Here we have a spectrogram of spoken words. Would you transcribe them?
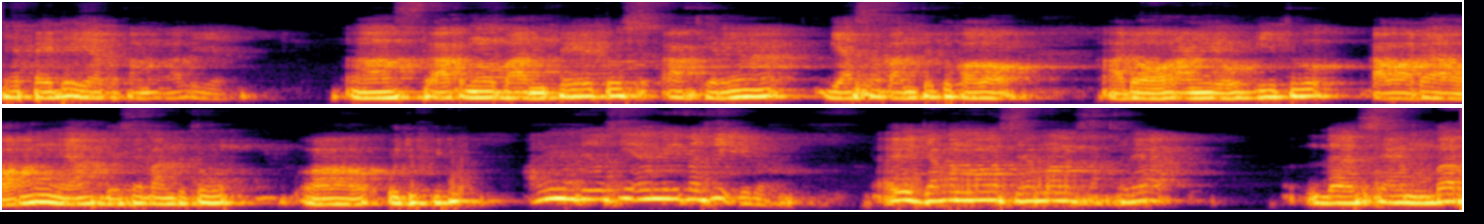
CPD ya pertama kali ya. Uh, setelah ketemu Bante terus akhirnya biasa Bante itu kalau ada orang yogi itu kalau ada orang ya biasanya Bante itu uh, ujuk-ujuk ayo meditasi ayo meditasi gitu ayo jangan malas ya malas akhirnya Desember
